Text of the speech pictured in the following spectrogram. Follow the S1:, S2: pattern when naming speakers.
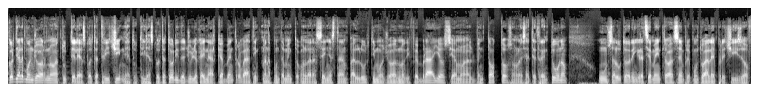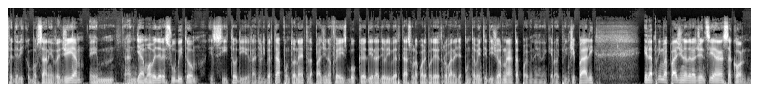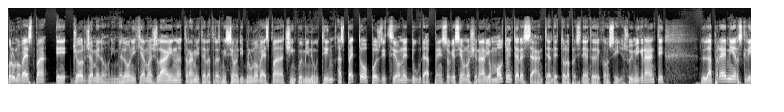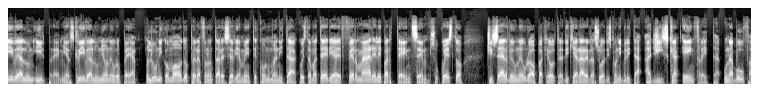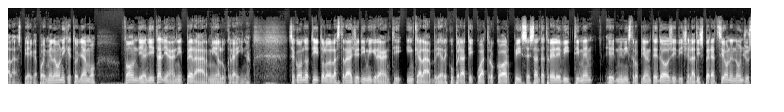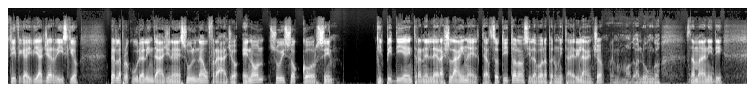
S1: Cordiale buongiorno a tutte le ascoltatrici e a tutti gli ascoltatori da Giulio Cainarca. Ben trovati all'appuntamento con la rassegna stampa all'ultimo giorno di febbraio. Siamo al 28, sono le 7.31. Un saluto e un ringraziamento al sempre puntuale e preciso Federico Borsani in regia e mm, andiamo a vedere subito il sito di radiolibertà.net, la pagina Facebook di Radio Libertà sulla quale potete trovare gli appuntamenti di giornata, poi ve ne elencherò i principali e la prima pagina dell'agenzia ANSA con Bruno Vespa e Giorgia Meloni. Meloni chiama Schlein tramite la trasmissione di Bruno Vespa a 5 minuti. Aspetto opposizione dura. Penso che sia uno scenario molto interessante, ha detto la Presidente del Consiglio. Sui migranti la Premier il Premier scrive all'Unione Europea l'unico modo per affrontare seriamente con umanità questa materia è fermare le partenze. Su questo ci serve un'Europa che oltre a dichiarare la sua disponibilità agisca e in fretta. Una bufala, spiega poi Meloni, che togliamo fondi agli italiani per armi all'Ucraina. Secondo titolo, la strage di migranti in Calabria, recuperati quattro corpi, 63 le vittime. Il ministro Piantedosi dice la disperazione non giustifica i viaggi a rischio. Per la procura l'indagine è sul naufragio e non sui soccorsi. Il PD entra nell'era Schlein, è il terzo titolo, si lavora per unità e rilancio, avremo modo a lungo stamani di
